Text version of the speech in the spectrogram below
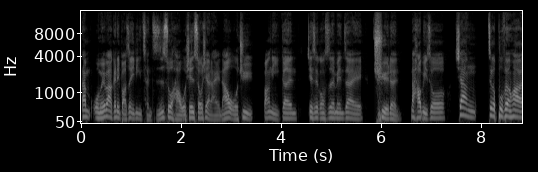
但我没办法跟你保证一定成，只是说好，我先收下来，然后我去帮你跟建设公司那边再确认。那好比说，像这个部分的话。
